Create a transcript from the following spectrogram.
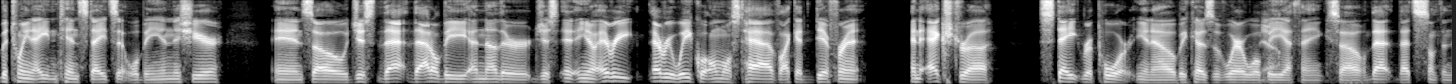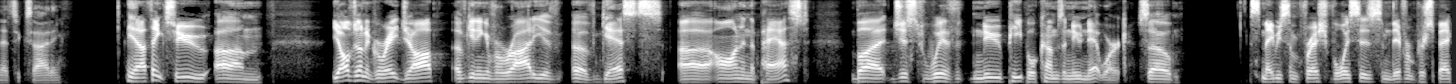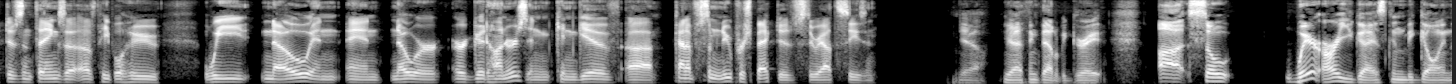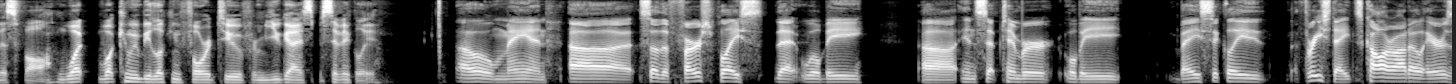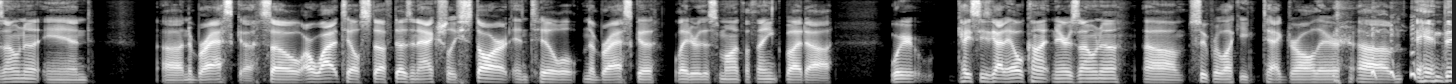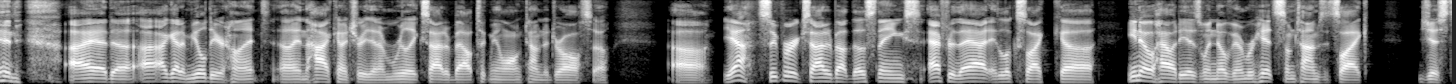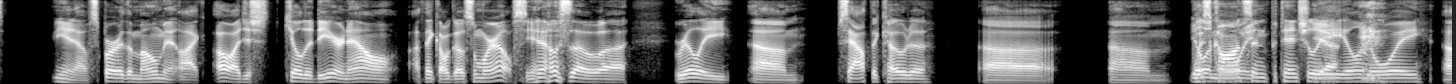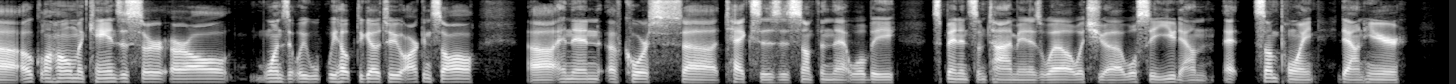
between eight and ten states that we'll be in this year, and so just that that'll be another just eh, you know every every week we'll almost have like a different an extra state report, you know, because of where we'll be. I think so. That that's something that's exciting. Yeah, I think too. Um, y'all have done a great job of getting a variety of, of guests uh, on in the past, but just with new people comes a new network. So it's maybe some fresh voices, some different perspectives and things of, of people who we know and and know are, are good hunters and can give uh, kind of some new perspectives throughout the season. Yeah. Yeah, I think that'll be great. Uh so where are you guys going to be going this fall? What what can we be looking forward to from you guys specifically? Oh man. Uh, so the first place that will be uh, in September will be basically three states: Colorado, Arizona, and uh, Nebraska. So our whitetail stuff doesn't actually start until Nebraska later this month, I think. But uh, we're Casey's got elk hunt in Arizona. Um, super lucky tag draw there. Um, and then I had uh, I got a mule deer hunt uh, in the high country that I'm really excited about. Took me a long time to draw, so uh, yeah, super excited about those things. After that, it looks like uh, you know how it is when November hits. Sometimes it's like just you know spur of the moment, like oh, I just killed a deer. Now I think I'll go somewhere else. You know, so uh, really um, South Dakota, uh, um, Wisconsin potentially, Yeah. Illinois, uh, Oklahoma, Kansas are, are all ones that we we hope to go to. Arkansas, uh, and then of course uh, Texas is something that we'll be spending some time in as well. Which uh, we'll see you down at some point down here.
